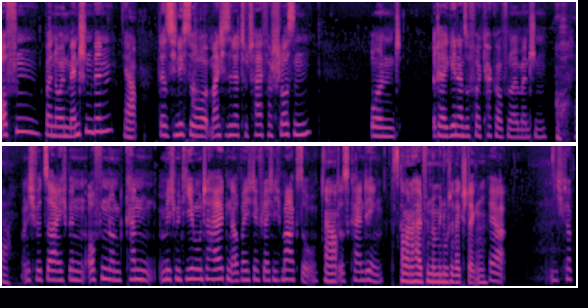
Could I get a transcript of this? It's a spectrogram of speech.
offen bei neuen Menschen bin. Ja. Dass ich nicht so, manche sind ja total verschlossen und reagieren dann so voll kacke auf neue Menschen. Oh, ja. Und ich würde sagen, ich bin offen und kann mich mit jedem unterhalten, auch wenn ich den vielleicht nicht mag, so. Ja. Das ist kein Ding. Das kann man halt für eine Minute wegstecken. Ja. Ich glaube,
